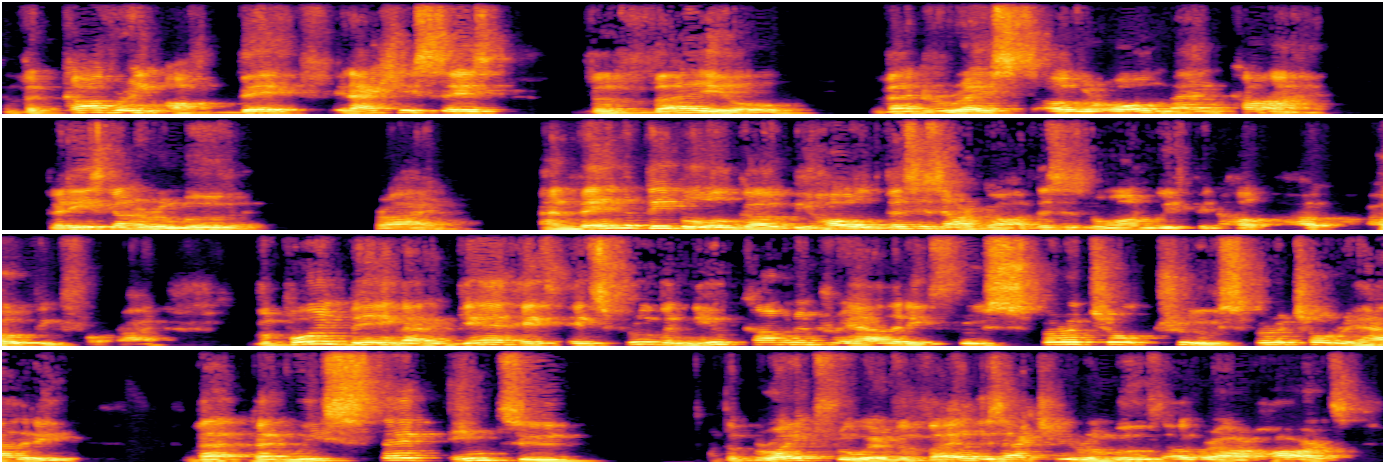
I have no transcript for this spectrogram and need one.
the covering of death. It actually says the veil that rests over all mankind, that he's going to remove it, right? And then the people will go, Behold, this is our God. This is the one we've been ho- ho- hoping for, right? The point being that, again, it's, it's through the new covenant reality, through spiritual truth, spiritual reality, that, that we step into the breakthrough where the veil is actually removed over our hearts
